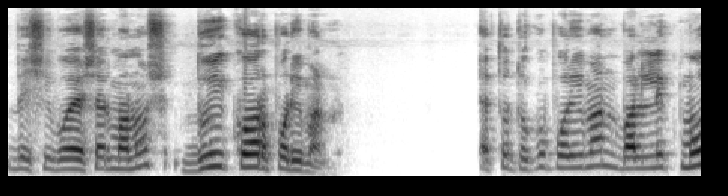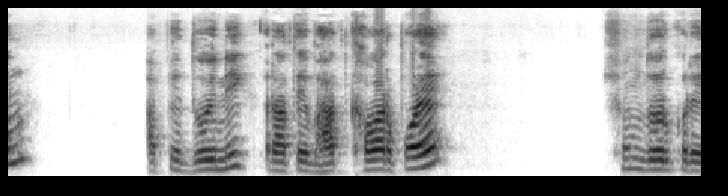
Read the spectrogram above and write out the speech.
বেশি বয়সের মানুষ দুই কর পরিমাণ। এতটুকু পরিমাণ বাল্লিক মূল আপনি দৈনিক রাতে ভাত খাওয়ার পরে সুন্দর করে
